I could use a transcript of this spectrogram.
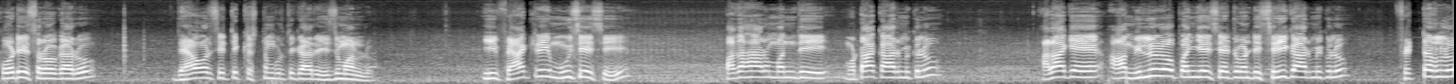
కోటేశ్వరరావు గారు దేవరశెట్టి కృష్ణమూర్తి గారు యజమానులు. ఈ ఫ్యాక్టరీ మూసేసి పదహారు మంది ముఠా కార్మికులు అలాగే ఆ మిల్లులో పనిచేసేటువంటి స్త్రీ కార్మికులు ఫిట్టర్లు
